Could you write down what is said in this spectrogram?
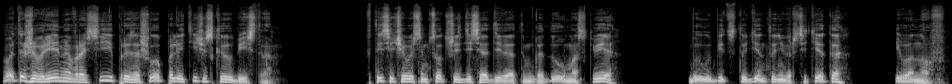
В это же время в России произошло политическое убийство. В 1869 году в Москве был убит студент университета Иванов.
